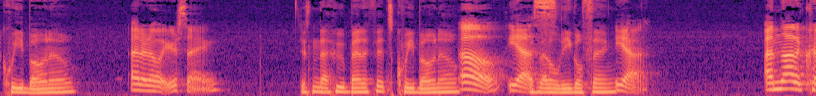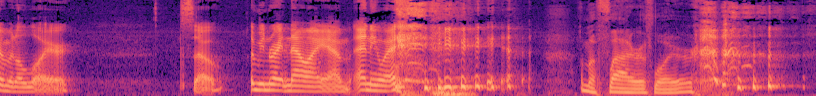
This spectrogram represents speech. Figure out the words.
Cui bono? I don't know what you're saying. Isn't that who benefits? Cui bono? Oh yes, Is that a legal thing? yeah. I'm not a criminal lawyer, so I mean, right now I am. Anyway, I'm a flat Earth lawyer.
